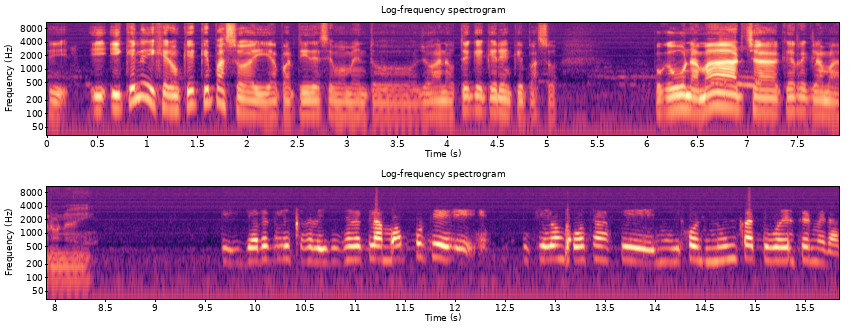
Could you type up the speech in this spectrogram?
Sí. ¿Y, ¿Y, qué le dijeron? ¿Qué, ¿Qué pasó ahí a partir de ese momento, Joana? ¿Usted qué creen que pasó? Porque hubo una marcha, ¿qué reclamaron ahí? Sí, yo se reclamó porque pusieron cosas que mi hijo nunca tuvo de enfermedad.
